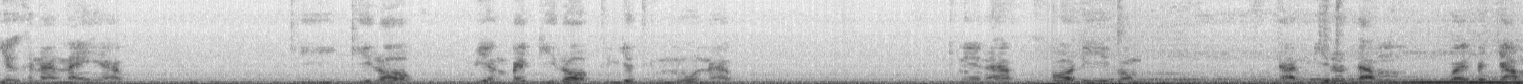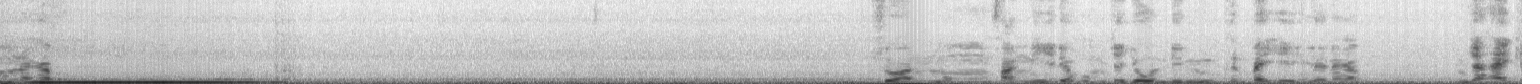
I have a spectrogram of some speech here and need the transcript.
เยอะขนาดไหนครับ กี่รอบเบี่ยงไปกี่รอบถึงจะถึงนู่นนะครับ เนี่ยนะครับ ข้อดีของการมีรถดำไว้ประจำนะครับส่วนมุมฝั่งนี้เดี๋ยวผมจะโยนดินขึ้นไปเองเลยนะครับ ผมจะให้แก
